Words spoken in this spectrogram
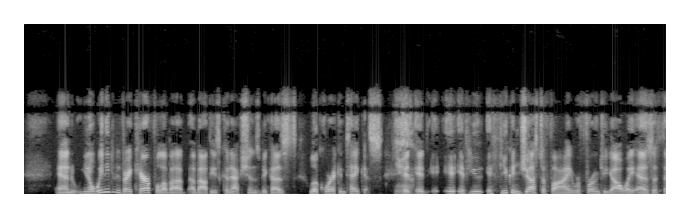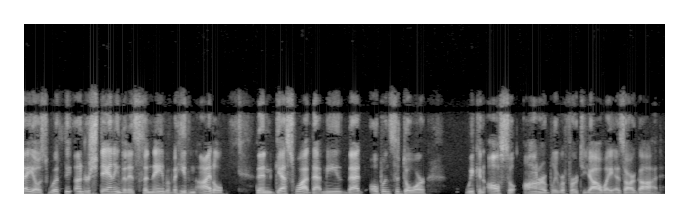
and you know we need to be very careful about about these connections because look where it can take us. Yeah. It, it, it, if you if you can justify referring to Yahweh as a Theos with the understanding that it's the name of a heathen idol, then guess what? That means that opens the door. We can also honorably refer to Yahweh as our God.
